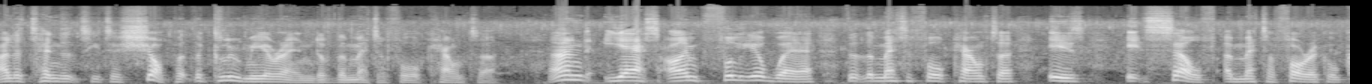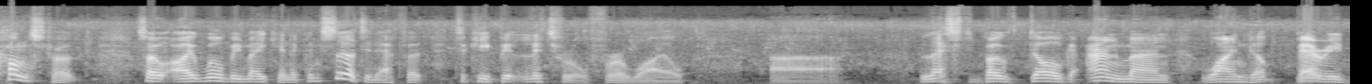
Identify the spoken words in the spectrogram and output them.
and a tendency to shop at the gloomier end of the metaphor counter. And yes, I'm fully aware that the metaphor counter is itself a metaphorical construct, so I will be making a concerted effort to keep it literal for a while. Uh, lest both dog and man wind up buried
